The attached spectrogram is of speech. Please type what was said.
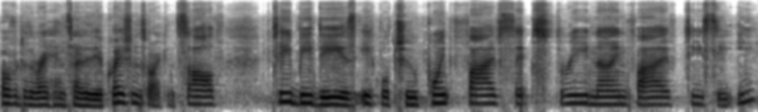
over to the right-hand side of the equation so I can solve. TBD is equal to 0.56395 TCE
